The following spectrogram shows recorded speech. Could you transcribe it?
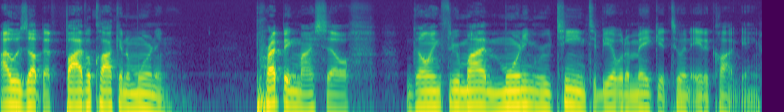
I was up at five o'clock in the morning, prepping myself, going through my morning routine to be able to make it to an eight o'clock game.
